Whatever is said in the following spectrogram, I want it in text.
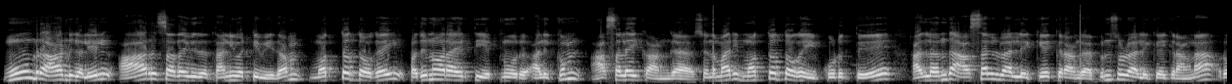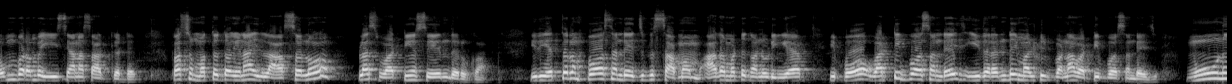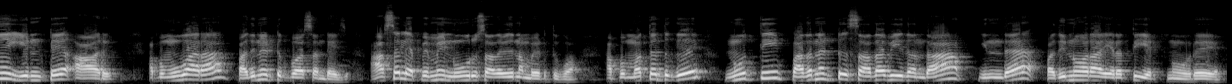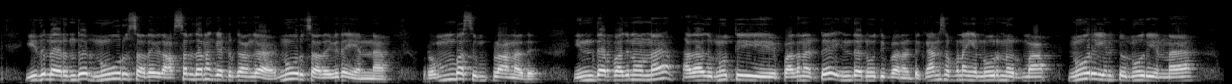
மூன்று ஆண்டுகளில் ஆறு சதவீத தனிவட்டி வீதம் மொத்த தொகை பதினோராயிரத்தி எட்நூறு அளிக்கும் அசலை காண்க. ஸோ இந்த மாதிரி மொத்த தொகை கொடுத்து அதில் வந்து அசல் வேல்யூ கேட்குறாங்க பிரின்சிபல் வேல்யூ கேட்குறாங்கன்னா ரொம்ப ரொம்ப ஈஸியான ஷார்ட்கட்டு ஃபஸ்ட்டு மொத்த தொகைனா இதில் அசலும் ப்ளஸ் வட்டியும் சேர்ந்து இருக்கும். இது எத்தனை பர்சன்டேஜுக்கு சமம்? அதை மட்டும் கண்டுபிடிங்க. இப்போது வட்டி பர்சன்டேஜ் இதை ரெண்டையும் மல்டிபிள் பண்ணால் வட்டி பர்சன்டேஜ் மூணு இன்ட்டு ஆறு. அப்போ மூவாரா பதினெட்டு பர்சன்டேஜ் அசல் எப்பயுமே நூறு சதவீதம் நம்ம எடுத்துக்குவோம். அப்போ மொத்தத்துக்கு நூற்றி பதினெட்டு சதவீதம் தான் இந்த பதினோராயிரத்தி எட்நூறு. இதிலிருந்து நூறு சதவீதம் அசல் தானே கேட்டிருக்காங்க? நூறு சதவீதம் என்ன? ரொம்ப சிம்பிளானது. இந்த பதினொன்று அதாவது நூற்றி பதினெட்டு இந்த நூற்றி பதினெட்டு. கேன்சல் பண்ணால் இங்கே நூறுன்னு இருக்குமா? நூறு இன்ட்டு நூறு என்ன?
